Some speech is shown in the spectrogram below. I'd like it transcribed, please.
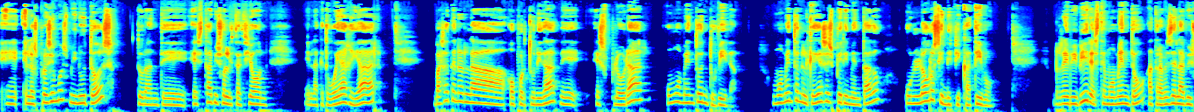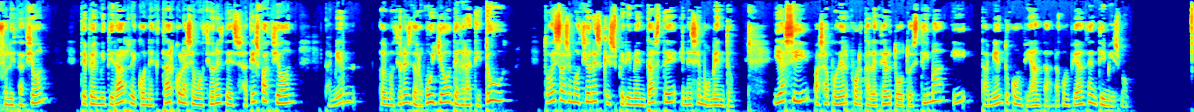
Eh, en los próximos minutos, durante esta visualización en la que te voy a guiar, vas a tener la oportunidad de explorar un momento en tu vida, un momento en el que hayas experimentado un logro significativo. Revivir este momento a través de la visualización te permitirá reconectar con las emociones de satisfacción, también emociones de orgullo, de gratitud, todas esas emociones que experimentaste en ese momento. Y así vas a poder fortalecer tu autoestima y también tu confianza, la confianza en ti mismo.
